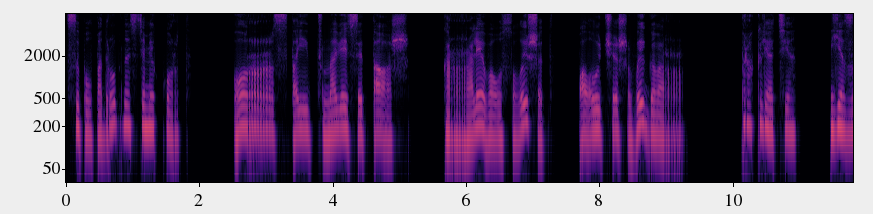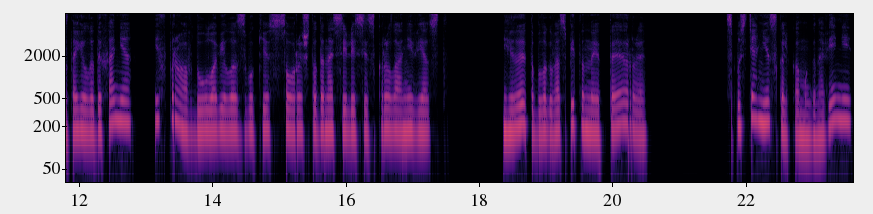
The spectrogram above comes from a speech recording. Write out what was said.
Сыпал подробностями Корт. Ор стоит на весь этаж. Королева услышит, получишь выговор. Проклятие. Я затаила дыхание и вправду уловила звуки ссоры, что доносились из крыла невест. И это благовоспитанные терры. Спустя несколько мгновений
